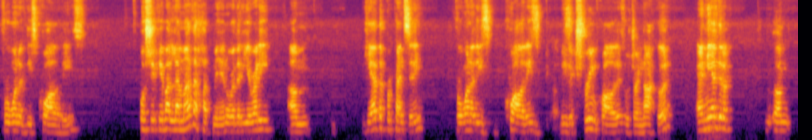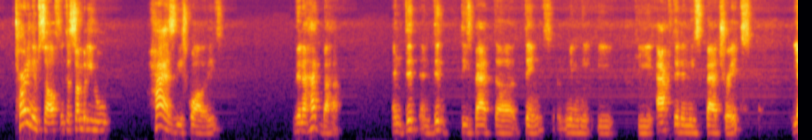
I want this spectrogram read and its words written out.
for one of these qualities, or that he already um, he had the propensity for one of these qualities, these extreme qualities, which are not good, and he ended up um, turning himself into somebody who has these qualities, and did and did these bad uh, things, meaning he, he he acted in these bad traits. He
